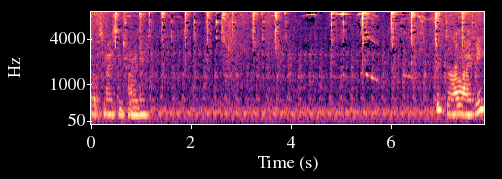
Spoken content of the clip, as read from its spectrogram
so it's nice and tidy. Good girl, Ivy.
